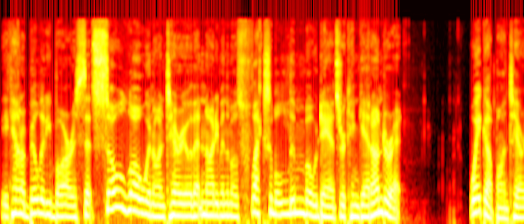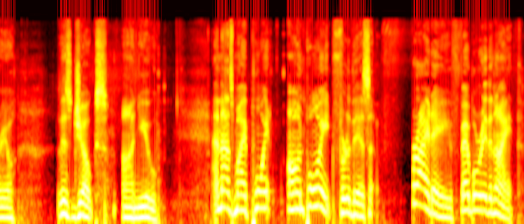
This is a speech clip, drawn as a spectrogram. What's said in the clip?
The accountability bar is set so low in Ontario that not even the most flexible limbo dancer can get under it. Wake up, Ontario. This joke's on you. And that's my point on point for this Friday, February the 9th.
